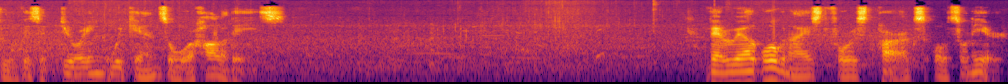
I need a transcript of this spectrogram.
to visit during weekends or holidays. Very well organized forest parks also near.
